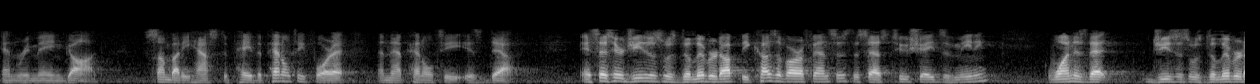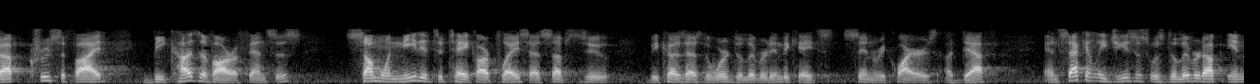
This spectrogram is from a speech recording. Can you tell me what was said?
and remain God. Somebody has to pay the penalty for it, and that penalty is death. It says here Jesus was delivered up because of our offenses. This has two shades of meaning. One is that Jesus was delivered up, crucified because of our offenses. Someone needed to take our place as substitute because, as the word delivered indicates, sin requires a death. And secondly, Jesus was delivered up in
